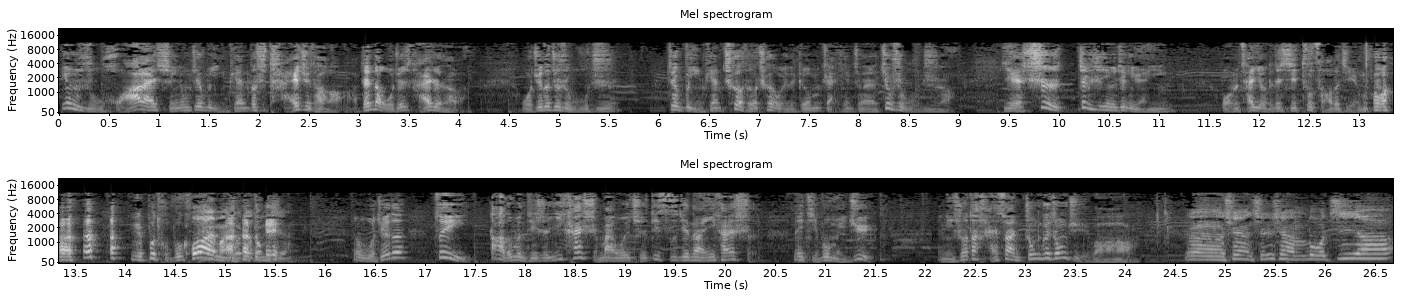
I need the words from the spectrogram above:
用辱华来形容这部影片都是抬举他了啊！真的，我觉得抬举他了。我觉得就是无知。这部影片彻头彻尾的给我们展现出来的就是无知啊！也是正是因为这个原因，我们才有了这期吐槽的节目。因为不吐不快嘛，有的东西。我觉得最大的问题是一开始漫威其实第四阶段一开始那几部美剧，你说它还算中规中矩吧？啊，嗯，像其实像洛基啊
